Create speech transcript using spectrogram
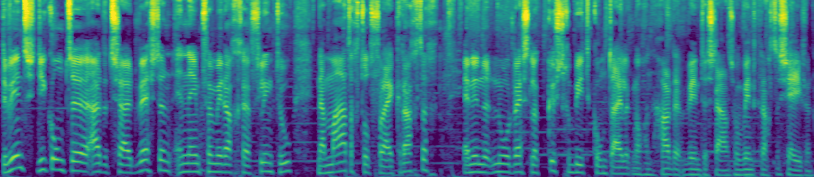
De wind die komt eh, uit het zuidwesten en neemt vanmiddag eh, flink toe naar matig tot vrij krachtig. En in het noordwestelijk kustgebied komt eigenlijk nog een harde wind te staan, zo'n windkracht 7.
